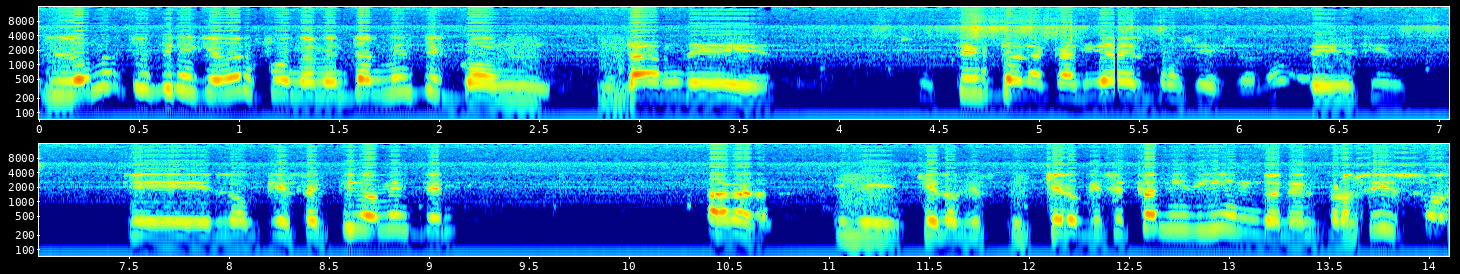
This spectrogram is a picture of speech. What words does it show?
lo nuestro tiene que ver fundamentalmente con darle sustento a la calidad del proceso, ¿no? Es decir, que lo que efectivamente, a ver, que lo que, que lo que se está midiendo en el proceso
